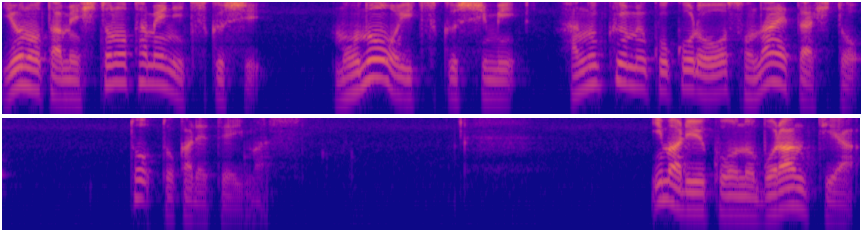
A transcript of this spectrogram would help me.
世のため人のために尽くし物を慈しみ育む心を備えた人と説かれています。今流行のボランティア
